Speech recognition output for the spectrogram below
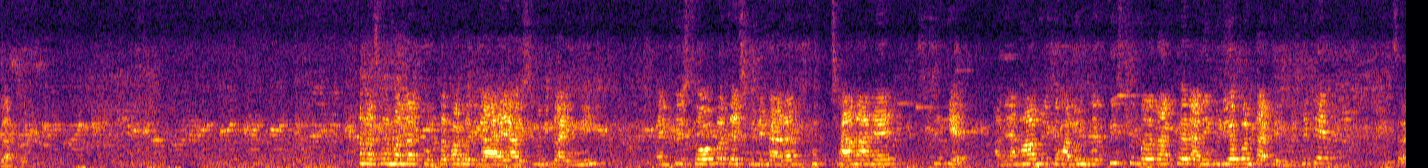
दाखव. असं मला कुर्ता पाठवलेला आहे अश्विनी ताईंनी. Thank you so much Ashwini madam खूप छान आहे. ठीक आहे. आणि हा मी घालून नक्कीच तुम्हाला दाखवेल आणि व्हिडिओ पण टाकेल मी ठीक आहे? चला.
